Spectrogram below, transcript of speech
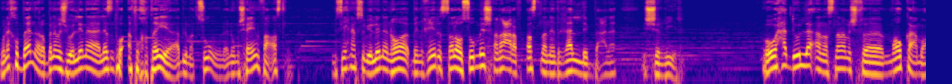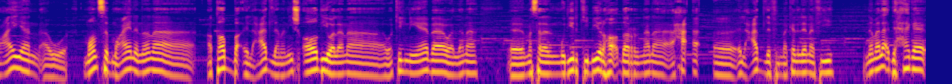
وناخد بالنا ربنا مش بيقول لنا لازم توقفوا خطية قبل ما تصوموا لأنه مش هينفع أصلا. المسيح نفسه بيقول لنا إن هو من غير الصلاة والصوم مش هنعرف أصلا نتغلب على الشرير. وهو حد يقول لا أنا أصلا أنا مش في موقع معين أو منصب معين إن أنا أطبق العدل مانيش قاضي ولا أنا وكيل نيابة ولا أنا آه، مثلا مدير كبير هقدر إن أنا أحقق آه، العدل في المكان اللي أنا فيه. إنما لا دي حاجة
